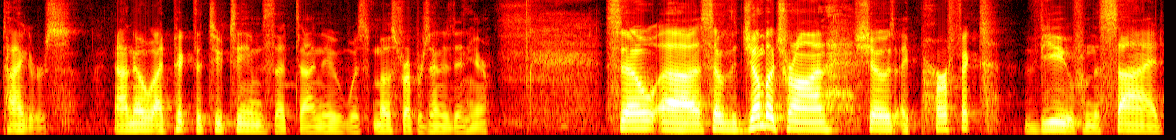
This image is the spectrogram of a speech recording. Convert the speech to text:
Tigers. Now I know I picked the two teams that I knew was most represented in here. So, uh, so the Jumbotron shows a perfect view from the side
